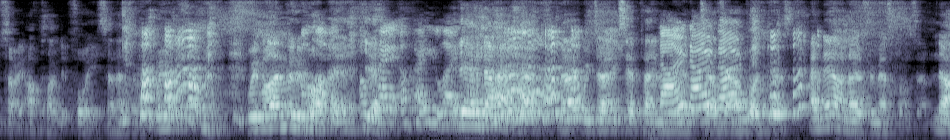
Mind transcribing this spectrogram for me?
sorry, I've plugged it for you, so that's all right. We might, we might move on love there. it. I'll, yeah. pay, I'll pay you later. Yeah, no, no, no, we don't accept payment No, no, no. Podcast. And now a note from our sponsor. No.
